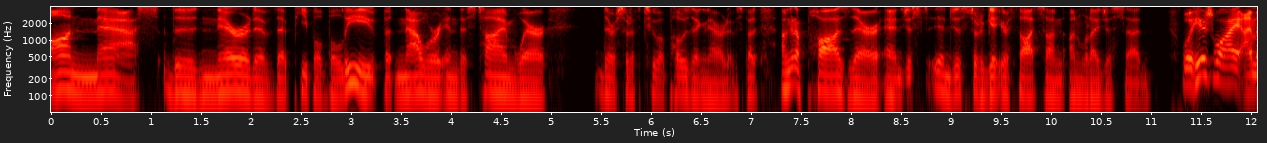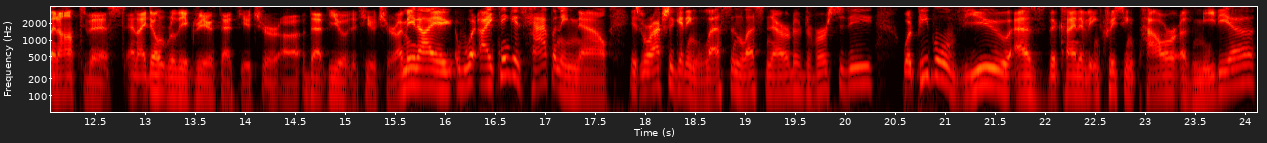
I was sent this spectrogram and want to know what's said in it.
en masse the narrative that people believe. But now we're in this time where they're sort of two opposing narratives. But I'm going to pause there and just and just sort of get your thoughts on on what I just said. Well, here's why I'm an optimist, and I don't really agree with that future, uh, that view of the future. I mean, I what I think is happening now is we're actually getting less and less narrative diversity. What people view as the kind of increasing power of media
